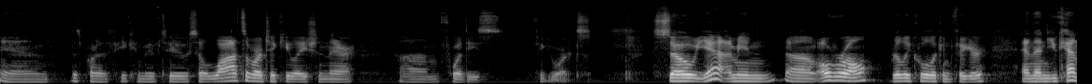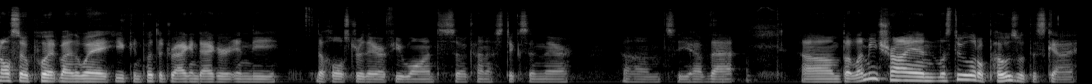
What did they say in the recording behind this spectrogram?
and this part of the feet can move too. So lots of articulation there um, for these Figuarts. So yeah, I mean, um, overall, really cool looking figure. And then you can also put, by the way, you can put the dragon dagger in the the holster there if you want, so it kind of sticks in there. Um, so you have that. Um, but let me try and let's do a little pose with this guy.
